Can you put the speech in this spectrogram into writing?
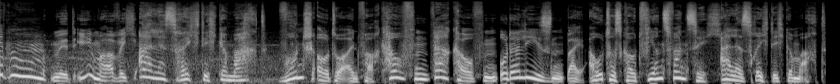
eben. Mit ihm habe ich alles richtig gemacht. Wunschauto einfach kaufen, verkaufen oder leasen. Bei Autoscout24. Alles richtig gemacht.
